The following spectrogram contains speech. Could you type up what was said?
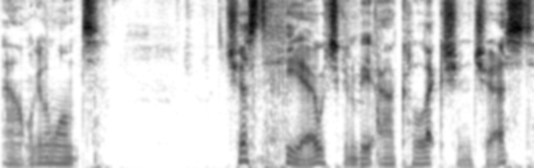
out. We're going to want chest here, which is going to be our collection chest.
